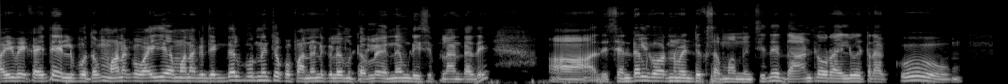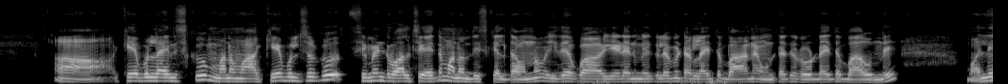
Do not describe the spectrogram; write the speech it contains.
హైవేకి అయితే వెళ్ళిపోతాం. మనకు వైజాగ్ మనకు జగదల్పూర్ నుంచి ఒక పన్నెండు కిలోమీటర్లు ఎన్ఎండిసి ప్లాంట్ అది. అది సెంట్రల్ గవర్నమెంట్కి సంబంధించింది. దాంట్లో రైల్వే ట్రాక్కు కేబుల్ లైన్స్కు మనం ఆ కేబుల్స్కు సిమెంట్ వాల్స్ అయితే మనం తీసుకెళ్తా ఉన్నాం. ఇది ఒక ఏడెనిమిది కిలోమీటర్లు అయితే బాగానే ఉంటుంది. రోడ్డు అయితే బాగుంది. మళ్ళీ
